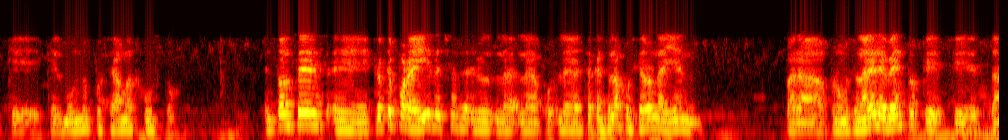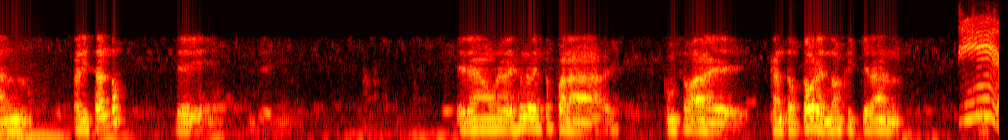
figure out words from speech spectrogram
que, que el mundo pues sea más justo. Entonces, eh, creo que por ahí, de hecho, la, la- esta canción la pusieron ahí en, para promocionar el evento que, que están realizando. Era un, es un evento para, ¿cómo se llama? Eh, cantautores, ¿no? Que quieran Sí,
